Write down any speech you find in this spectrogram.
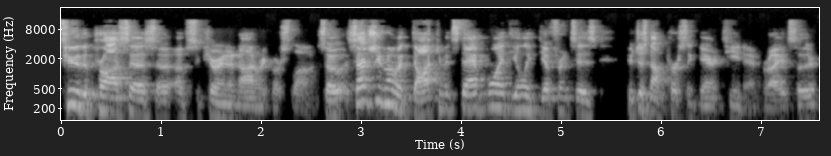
to the process of, of securing a non-recourse loan. So essentially, from a document standpoint, the only difference is you're just not personally guaranteeing it, right? So there,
